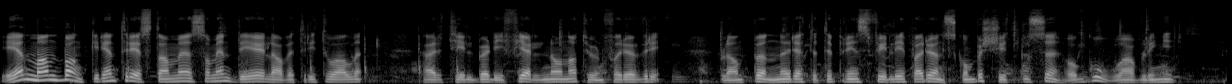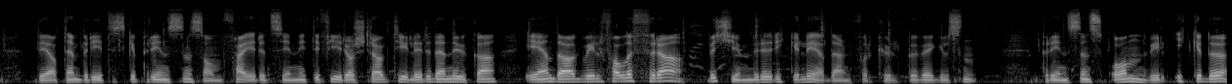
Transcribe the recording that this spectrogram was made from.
En mann banker i en trestamme som en del av et rituale. Her tilber de fjellene og naturen for øvrig. Blant bønnene rettet til prins Philip er ønske om beskyttelse og gode avlinger. Det at den britiske prinsen, som feiret sin 94-årsdag tidligere denne uka, en dag vil falle fra, bekymrer ikke lederen for kultbevegelsen. Prinsens ånd vil ikke dø,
